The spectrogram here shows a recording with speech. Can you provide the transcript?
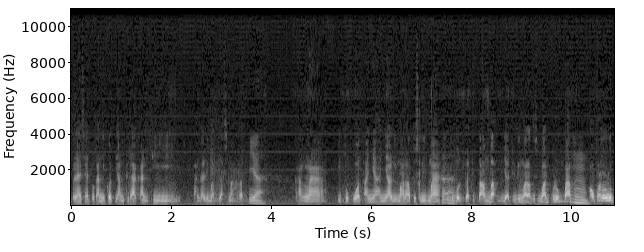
sebenarnya saya itu kan ikut yang gerakan di tanggal 15 Maret. Iya. Karena itu kuotanya hanya 505, uh -huh. itu pun sudah ditambah menjadi 544. Mm. Overload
